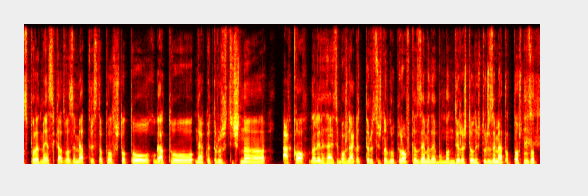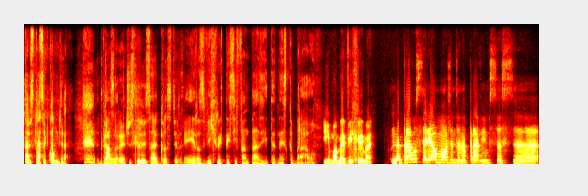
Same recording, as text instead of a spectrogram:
Според мен се казва Земя 300, просто защото когато някоя терористична ако, нали, не дай си Боже, някаква терористична групировка вземе да я бомбандира, ще унищожи земята точно за 300 секунди. Е, така са го изчислили и са я кръстили. Ей, развихрихте си фантазиите днеска, браво. Имаме, вихриме. Направо сериал можем да направим с а,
